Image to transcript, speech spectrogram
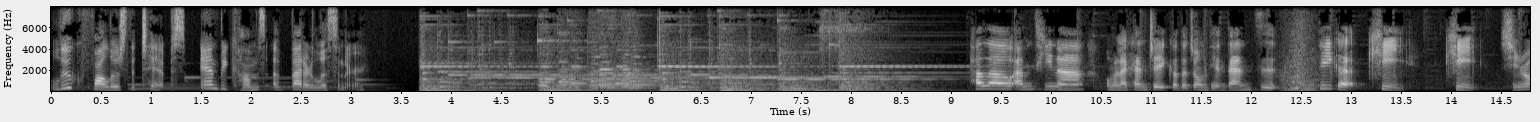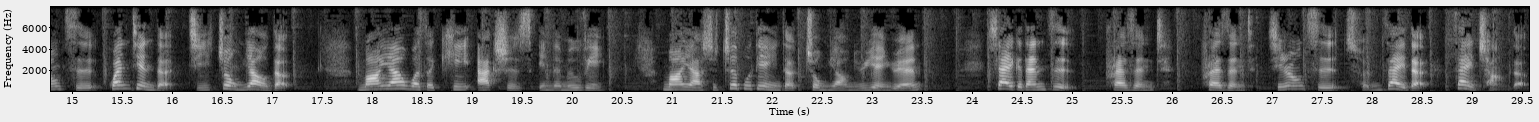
Luke follows the tips and becomes a better listener. Hello, I'm Tina。我们来看这一课的重点单字。第一个 key，key 形容词，关键的、极重要的。Maya was a key actress in the movie. Maya 是这部电影的重要女演员。下一个单字 present present 形容词，存在的，在场的。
